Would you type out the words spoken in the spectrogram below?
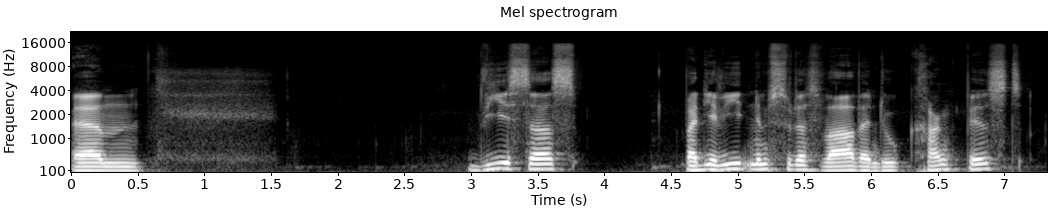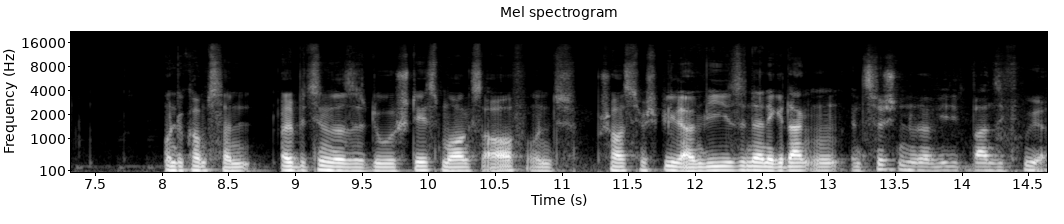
Ähm, wie ist das bei dir? Wie nimmst du das wahr, wenn du krank bist und du kommst dann, oder beziehungsweise du stehst morgens auf und schaust dich im Spiegel an? Wie sind deine Gedanken inzwischen oder wie waren sie früher?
